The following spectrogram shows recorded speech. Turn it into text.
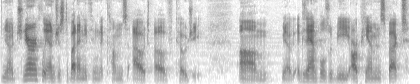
you know, generically on just about anything that comes out of Koji. Um, you know, examples would be RPM inspect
